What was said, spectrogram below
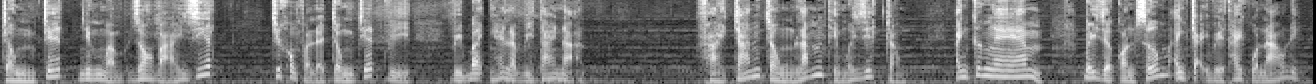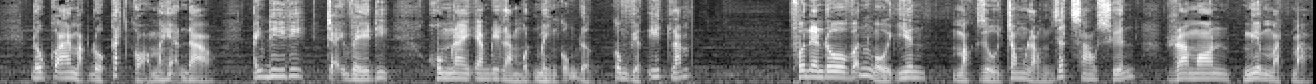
chồng chết nhưng mà do bà ấy giết chứ không phải là chồng chết vì vì bệnh hay là vì tai nạn. Phải chán chồng lắm thì mới giết chồng. Anh cứ nghe em, bây giờ còn sớm anh chạy về thay quần áo đi. Đâu có ai mặc đồ cắt cỏ mà hẹn đào. Anh đi đi, chạy về đi. Hôm nay em đi làm một mình cũng được, công việc ít lắm. Fernando vẫn ngồi yên, mặc dù trong lòng rất sao xuyến, Ramon nghiêm mặt bảo.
